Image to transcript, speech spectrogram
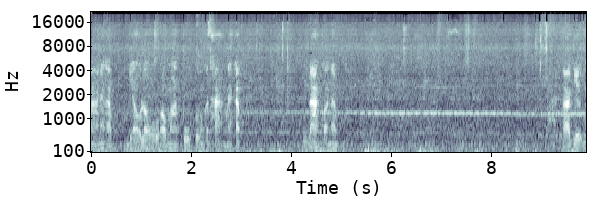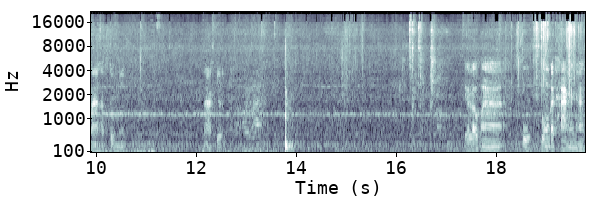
มานะครับ เดี๋ยวเราเอามาปลูกลงกระถางนะครับ ดูรากก่อนนะครับรากเยอะมากครับตรงนี้รากเยอะ ดี๋ยวเรามาปลูกลงกระถางเลยนะครับ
